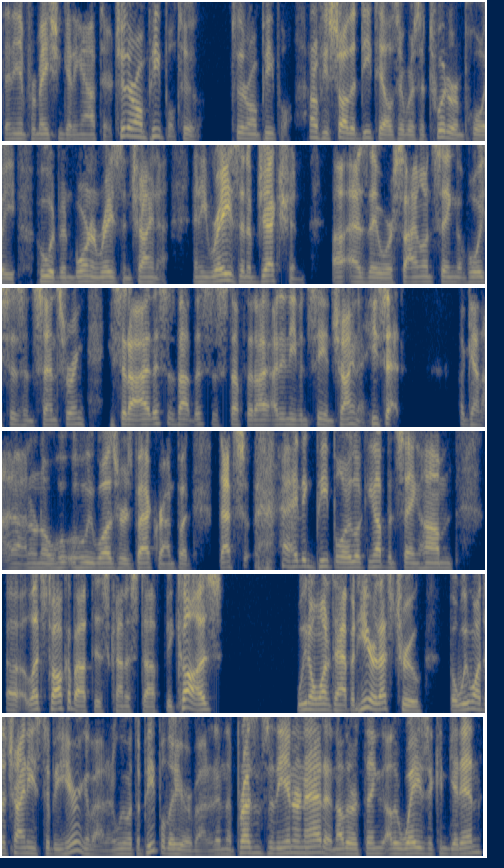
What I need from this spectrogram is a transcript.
than the information getting out there to their own people too to their own people. I don't know if you saw the details. There was a Twitter employee who had been born and raised in China, and he raised an objection uh, as they were silencing voices and censoring. He said, I, "This is not. This is stuff that I, I didn't even see in China." He said, again, I, I don't know who, who, he was or his background, but that's, I think people are looking up and saying, um, uh, let's talk about this kind of stuff because we don't want it to happen here. That's true, but we want the Chinese to be hearing about it and we want the people to hear about it and the presence of the internet and other things, other ways it can get in.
